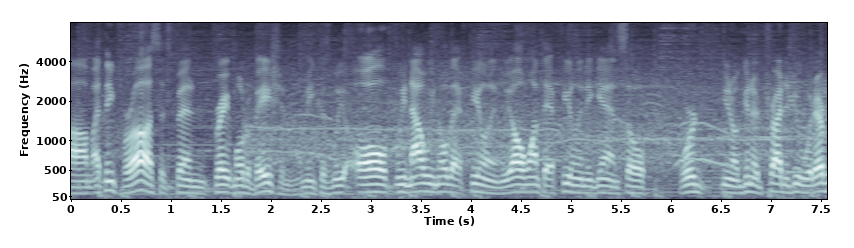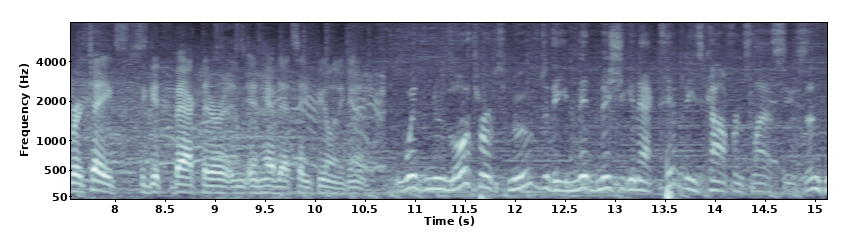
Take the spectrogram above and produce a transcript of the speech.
um, I think for us, it's been great motivation. I mean, because we all, we now we know that feeling. We all want that feeling again. So we're, you know, going to try to do whatever it takes to get back there and, and have that same feeling again. With New Lothrop's move to the Mid-Michigan Activities Conference last season,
